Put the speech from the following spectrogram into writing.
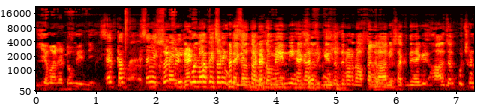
ਇਹ ਹਮਾਰਾ ਡੋਮੇਨ ਨਹੀਂ। ਸਰ ਕਬ ਸਰ ਐਕਸਪੈਂਡਡ ਕੋਲ ਕਬ ਉੱਠੇਗਾ ਤੁਹਾਡਾ ਡੋਮੇਨ ਨਹੀਂ ਹੈਗਾ ਤੁਸੀਂ ਕੇਂਦਰ ਦੇ ਨਾਲ ਰਾਬਤਾ ਕਰਾ ਨਹੀਂ ਸਕਦੇ ਹੈਗੇ। ਹਾਲ ਚਾਲ ਪੁੱਛਣ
